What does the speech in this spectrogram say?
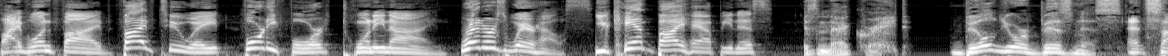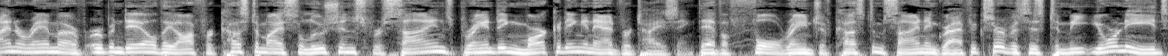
515-528-4429. Renters Warehouse. You can't buy happiness. Isn't that great? Build your business. At Signorama of Urbandale, they offer customized solutions for signs, branding, marketing, and advertising. They have a full range of custom sign and graphic services to meet your needs,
